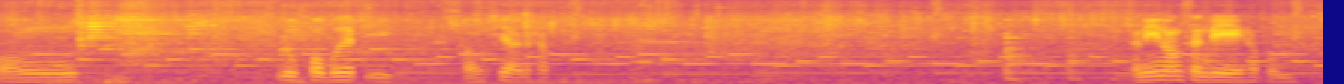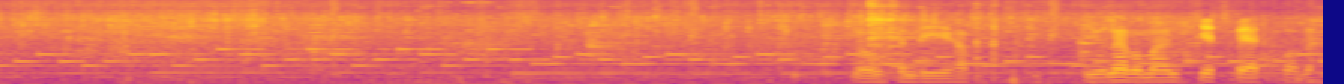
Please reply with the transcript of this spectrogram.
ของลูกโปอเบิร์ดอีกสองเชือกนะครับ อันนี้น้องซันเดย์ครับผม น้องซันเดย์ครับอายุน่าประมาณเจ็ดแปดขวบแล้ว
